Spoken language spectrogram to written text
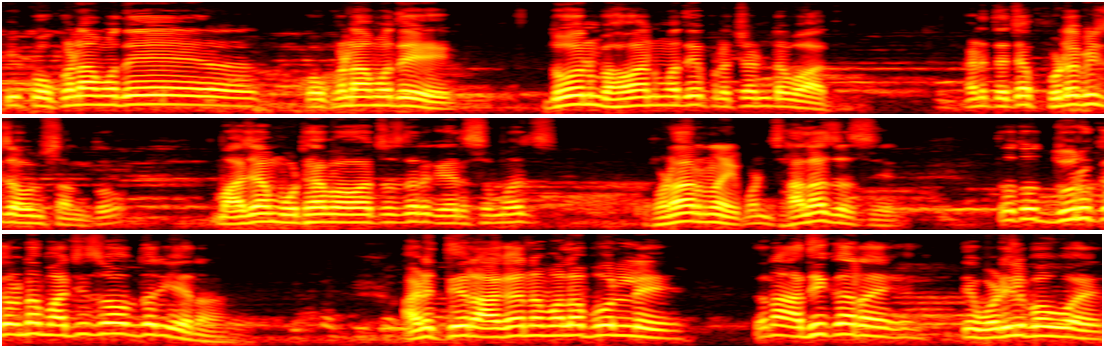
की कोकणामध्ये कोकणामध्ये दोन भावांमध्ये प्रचंड वाद. आणि त्याच्या पुढं मी जाऊन सांगतो माझ्या मोठ्या भावाचा जर गैरसमज होणार नाही पण झालाच असेल तर तो दूर करणं माझी जबाबदारी आहे ना. आणि ते रागानं मला बोलले त्यांना अधिकार आहे ते वडील भाऊ आहेत.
